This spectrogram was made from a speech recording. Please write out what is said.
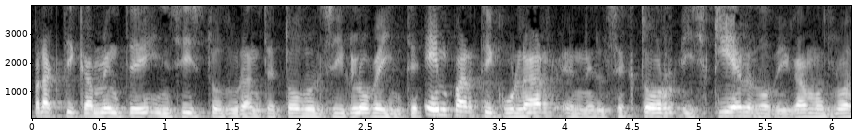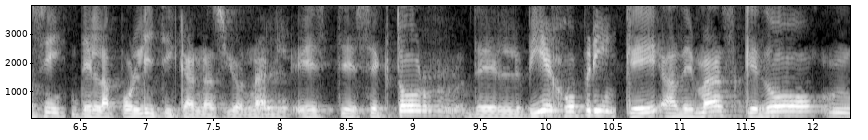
prácticamente, insisto, durante todo el siglo XX, en particular en el sector izquierdo, digámoslo así, de la política nacional. Este sector del viejo PRI, que además quedó, mm,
